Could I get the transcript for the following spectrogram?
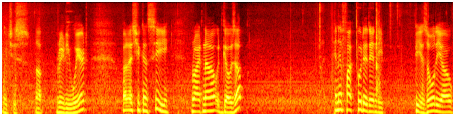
which is not really weird but as you can see right now it goes up and if I put it in the PS Audio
